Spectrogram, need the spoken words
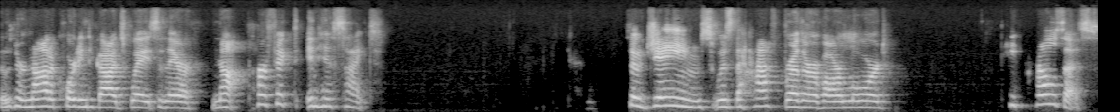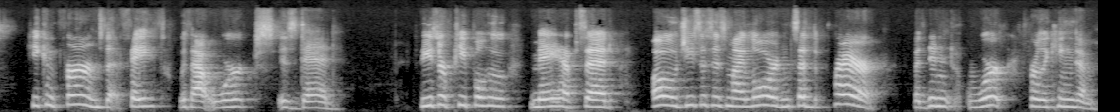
those are not according to God's ways, and they are not perfect in his sight. So James was the half brother of our Lord. He tells us, he confirms that faith without works is dead. These are people who may have said, Oh, Jesus is my Lord, and said the prayer, but didn't work for the kingdom.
